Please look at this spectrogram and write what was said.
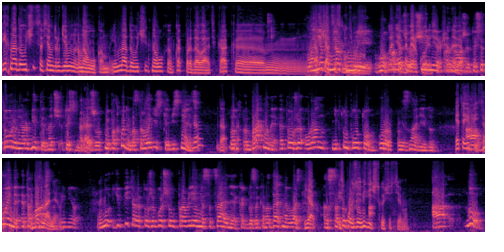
их надо учить совсем другим наукам. Им надо учить наукам, как продавать, как э, Планета Меркурий. Вот, Планета же, Меркурий, совершенно продажи. верно. То есть это уровень орбиты. То есть, да. опять же, вот мы подходим, астрологически объясняется. Да, да, вот да. брахманы это уже Уран, Нептун, Плутон, уровни знаний идут. Это Юпитер. А войны это, это Марс, знание. например. Ну, Юпитер это уже больше управление социальное, как бы законодательная власть. Я а Сатурн... использую ведическую систему. А, ну,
